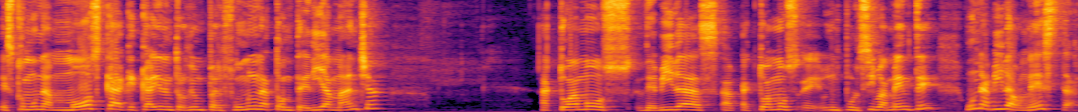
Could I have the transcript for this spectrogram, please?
es como una mosca que cae dentro de un perfume, una tontería mancha. Actuamos de vidas, actuamos eh, impulsivamente, una vida honesta,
